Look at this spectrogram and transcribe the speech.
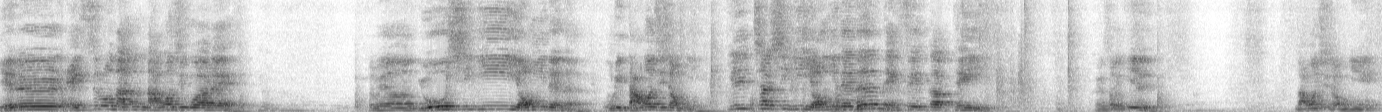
얘를 x로 나눈 나머지 구하래. 그러면 요 식이 0이 되는 우리 나머지 정리. 1차 식이 0이 되는 x의 값 대입 그래서 1 나머지 정리.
